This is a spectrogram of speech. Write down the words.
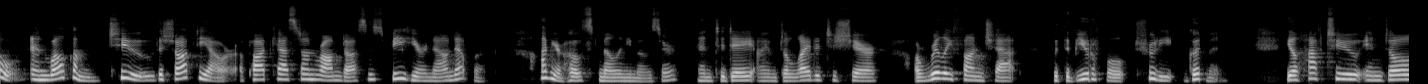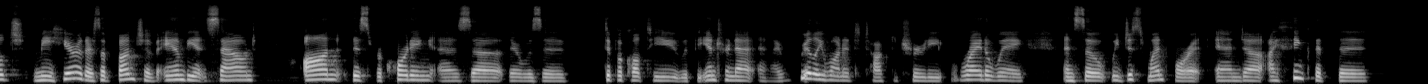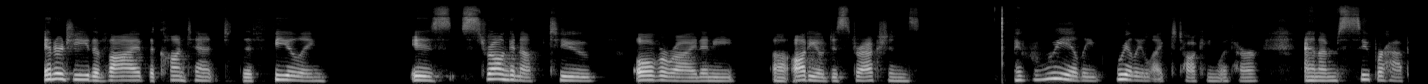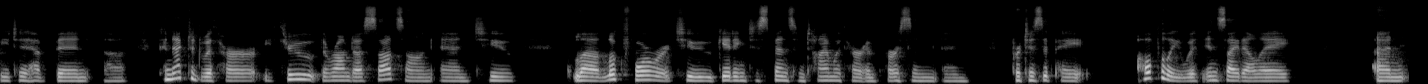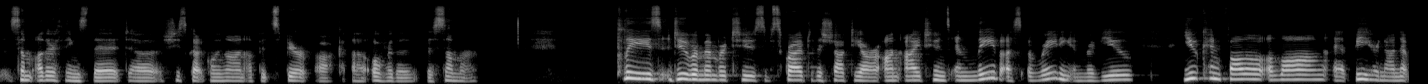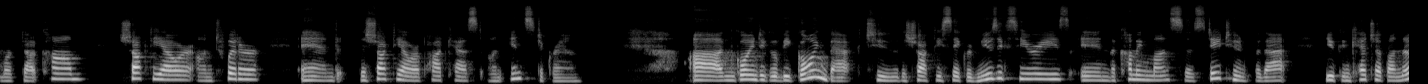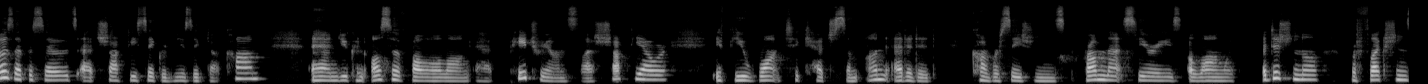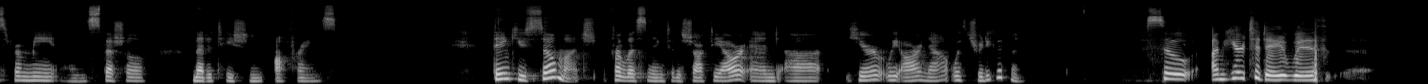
Hello, and welcome to the Shakti Hour, a podcast on Ram Dass's Be Here Now network. I'm your host, Melanie Moser, and today I am delighted to share a really fun chat with the beautiful Trudy Goodman. You'll have to indulge me here. There's a bunch of ambient sound on this recording as uh, there was a difficulty with the internet, and I really wanted to talk to Trudy right away. And so we just went for it. And uh, I think that the energy, the vibe, the content, the feeling is strong enough to override any uh, audio distractions. I really, really liked talking with her, and I'm super happy to have been uh, connected with her through the Ram Dass satsang and to uh, look forward to getting to spend some time with her in person and participate, hopefully, with InsightLA and some other things that uh, she's got going on up at Spirit Rock uh, over the, the summer. Please do remember to subscribe to the Shakti Hour on iTunes and leave us a rating and review. You can follow along at BeHereNowNetwork.com, Shakti Hour on Twitter, and the Shakti Hour podcast on Instagram. I'm going to go be going back to the Shakti Sacred Music series in the coming months, so stay tuned for that. You can catch up on those episodes at shaktisacredmusic.com. And you can also follow along at Patreon slash Shakti Hour if you want to catch some unedited conversations from that series, along with additional reflections from me and special meditation offerings. Thank you so much for listening to the Shakti Hour. And uh, here we are now with Trudy Goodman. So I'm here today with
